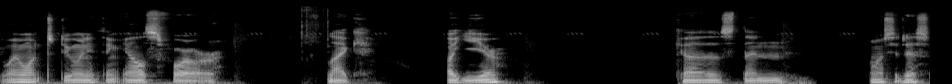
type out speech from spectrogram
do I want to do anything else for like a year? Because then, how much it is?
